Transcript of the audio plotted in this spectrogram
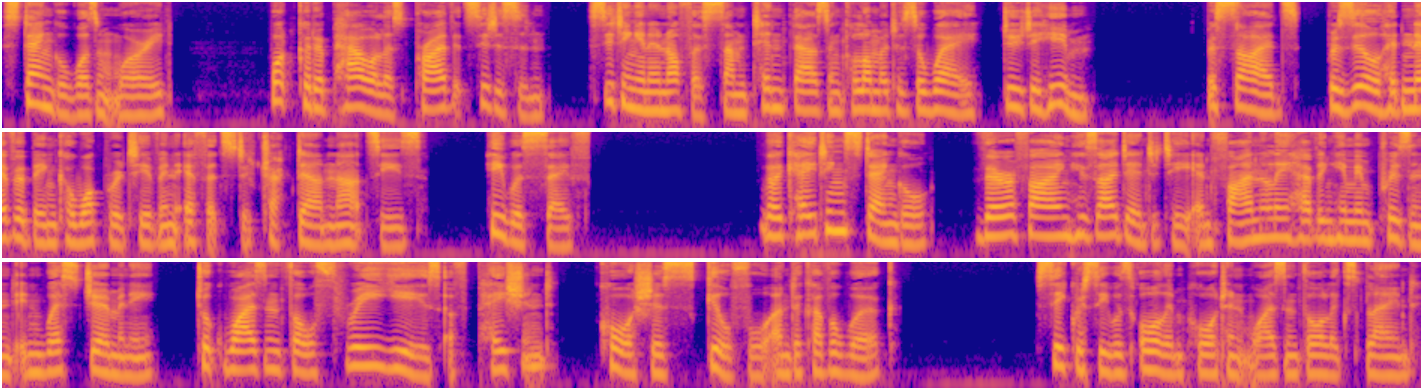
Stangl wasn't worried. What could a powerless private citizen, sitting in an office some 10,000 kilometres away, do to him? Besides, Brazil had never been cooperative in efforts to track down Nazis. He was safe. Locating Stangl, verifying his identity, and finally having him imprisoned in West Germany took Wiesenthal three years of patient, cautious, skillful undercover work. Secrecy was all important, Wiesenthal explained.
